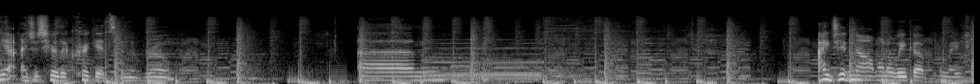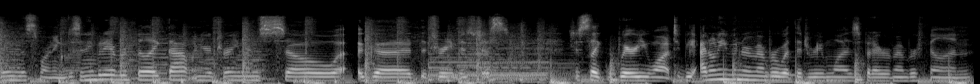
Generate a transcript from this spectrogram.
yeah, I just hear the crickets in the room. Um, I did not want to wake up from my dream this morning. Does anybody ever feel like that when your dream is so good? The dream is just just like where you want to be. I don't even remember what the dream was, but I remember feeling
